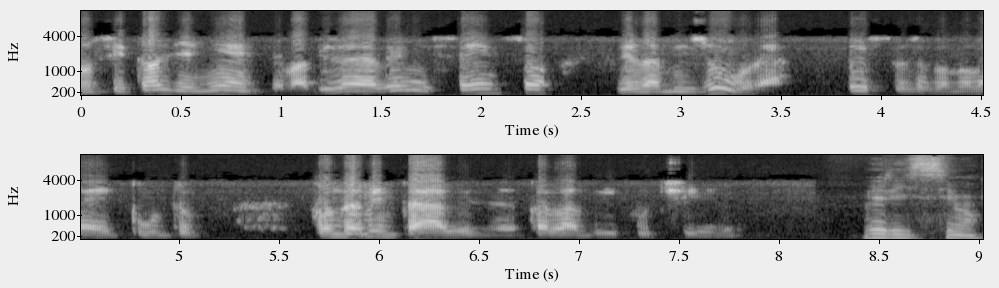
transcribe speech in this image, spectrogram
non si toglie niente, ma bisogna avere il senso della misura. Questo secondo me è il punto fondamentale eh, parlando di Puccini. Verissimo.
